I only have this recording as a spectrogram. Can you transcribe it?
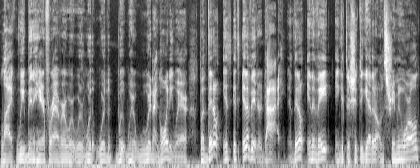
like we've been here forever. We're we're we're, we're, the, we're, we're not going anywhere. But they don't. It's, it's innovate or die. If they don't innovate and get their shit together on the streaming world,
